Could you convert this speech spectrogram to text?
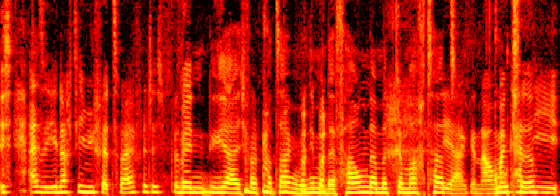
ich, also je nachdem, wie verzweifelt ich bin. Wenn, ja, ich wollte gerade sagen, wenn jemand Erfahrung damit gemacht hat. Ja, genau. Man gute. kann die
